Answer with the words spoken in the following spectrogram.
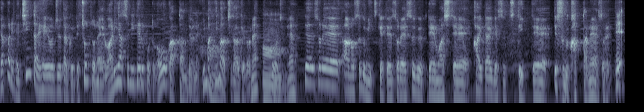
やっぱりね賃貸併用住宅ってちょっとね割安に出ることが多かったんだよね。今,、うん。今は違うけどねうん。当時ね。でそれあのすぐ見つけてそれすぐ電話して買いたいですっつって言ってですぐ買ったねそれ。え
